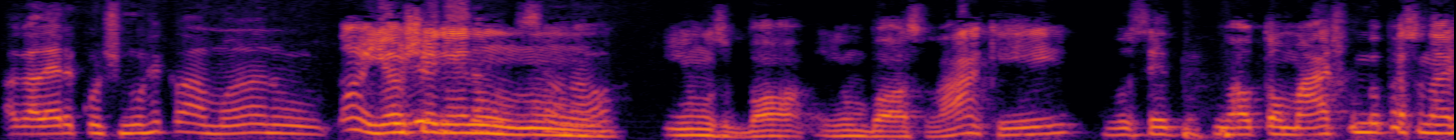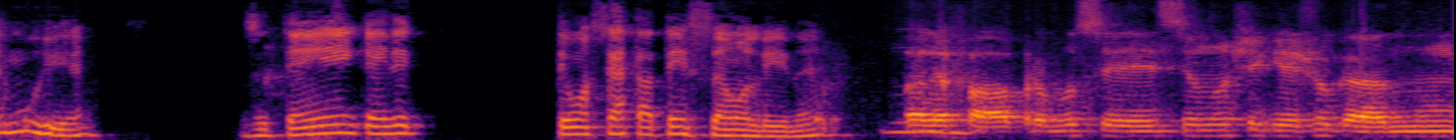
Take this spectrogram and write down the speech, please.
a galera continua reclamando. Não, e eu cheguei num, num, em, uns bo em um boss lá que você, no automático, o meu personagem morria. Você tem que ainda tem uma certa atenção ali, né? Olha, fala pra você, se eu não cheguei a jogar, não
